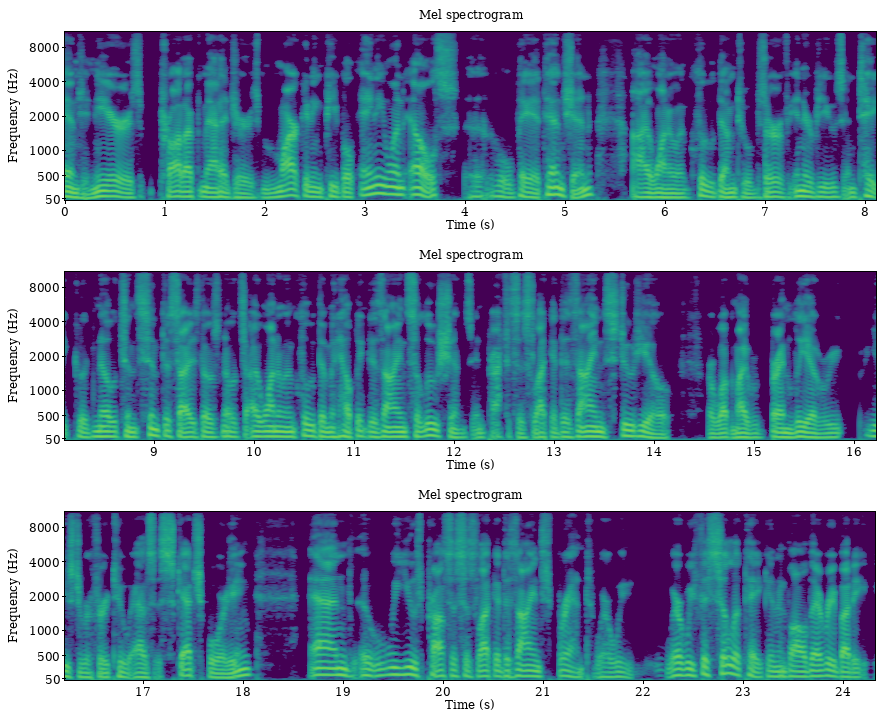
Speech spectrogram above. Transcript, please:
engineers, product managers, marketing people, anyone else uh, will pay attention. I want to include them to observe interviews and take good notes and synthesize those notes. I want to include them in helping design solutions in practices like a design studio or what my friend Leah re- used to refer to as sketchboarding. And uh, we use processes like a design sprint where we where we facilitate and involve everybody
